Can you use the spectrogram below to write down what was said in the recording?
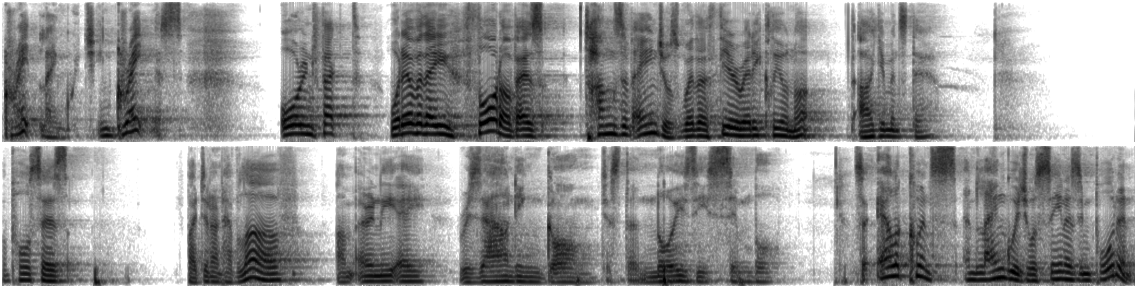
great language, in greatness. Or, in fact, whatever they thought of as tongues of angels, whether theoretically or not, arguments there. But Paul says, if I do not have love, I'm only a resounding gong, just a noisy cymbal. So eloquence and language was seen as important.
